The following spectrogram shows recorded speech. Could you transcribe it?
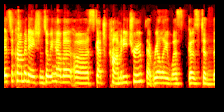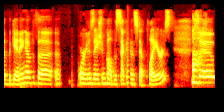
it's a combination. So we have a, a, sketch comedy troupe that really was goes to the beginning of the organization called the Second Step Players. Ah. So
